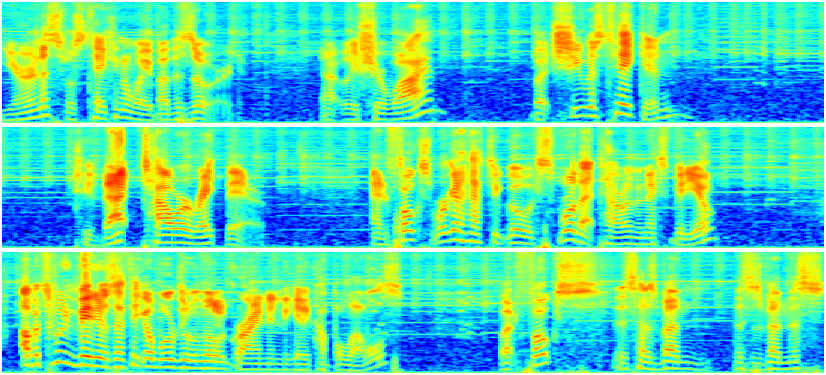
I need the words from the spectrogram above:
Uranus was taken away by the Zord. Not really sure why, but she was taken to that tower right there. And folks, we're going to have to go explore that tower in the next video. Uh, between videos, I think I will do a little grinding to get a couple levels. But folks, this has been this has been this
